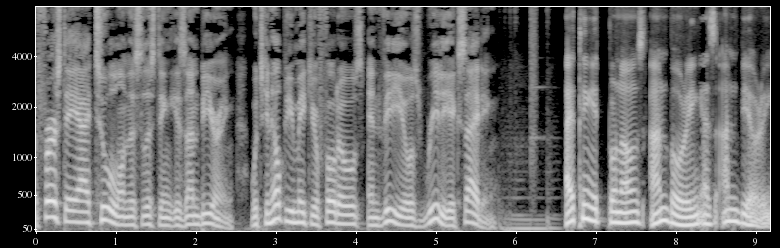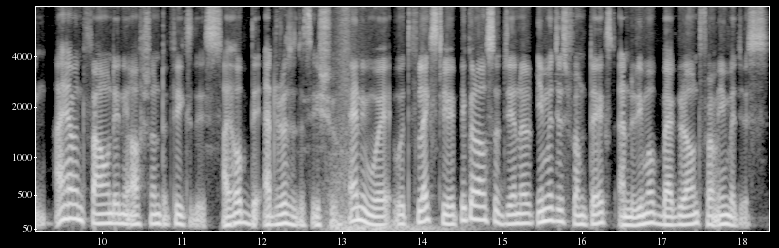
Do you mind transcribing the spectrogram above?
The first AI tool on this listing is Unbeering, which can help you make your photos and videos really exciting. I think it pronounced unboring as unbearing. I haven't found any option to fix this. I hope they address this issue. Anyway, with FlexClip, you can also generate images from text and remove background from images.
